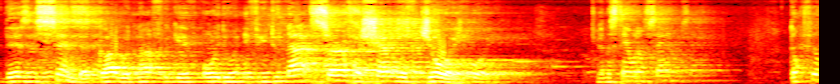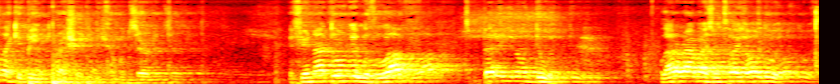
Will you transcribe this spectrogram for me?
There's a sin that God would not forgive or do if you do not serve Hashem with joy. You understand what I'm saying? Don't feel like you're being pressured to become observant. If you're not doing it with love, it's better you don't do it. A lot of rabbis will tell you, oh, do it.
